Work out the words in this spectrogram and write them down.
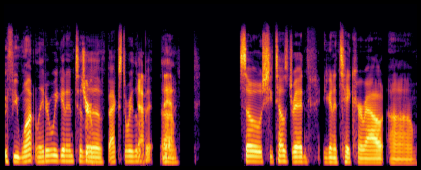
if you want, later we get into Sure. the backstory a little Yeah. bit. Yeah. Um, so she tells Dredd, "You're to take her out um,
